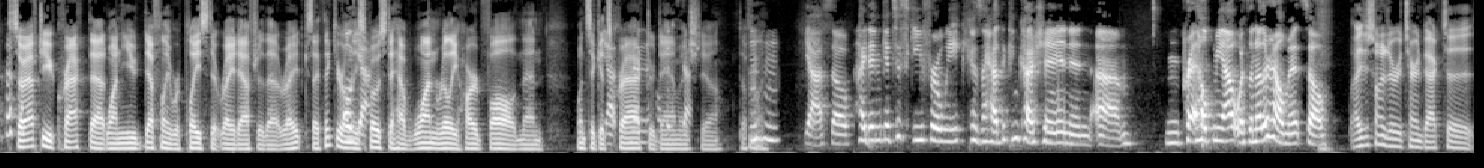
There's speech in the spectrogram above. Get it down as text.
so after you cracked that one, you definitely replaced it right after that, right? Because I think you're Oh, only yeah. supposed to have one really hard fall, and then once it gets Yeah, cracked or damaged, yeah, definitely. yeah, so I didn't get to ski for a week because I had the concussion, and um, Pret helped me out with another helmet. So I just wanted to return back to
